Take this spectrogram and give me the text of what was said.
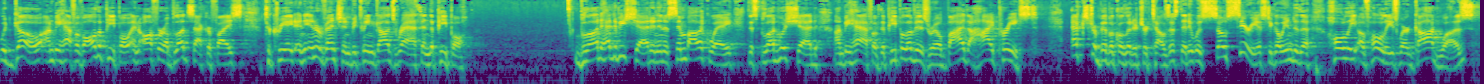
would go on behalf of all the people and offer a blood sacrifice to create an intervention between God's wrath and the people. Blood had to be shed, and in a symbolic way, this blood was shed on behalf of the people of Israel by the high priest. Extra biblical literature tells us that it was so serious to go into the Holy of Holies where God was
